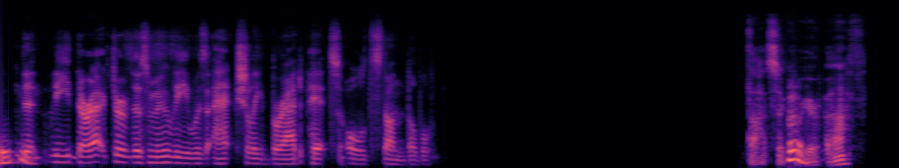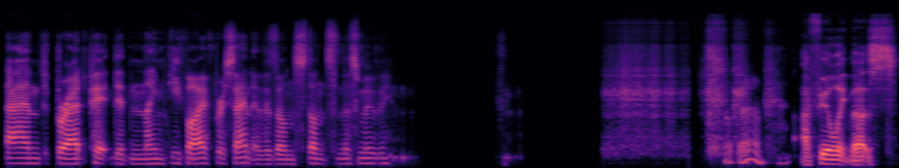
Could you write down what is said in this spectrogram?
Ooh, The, the director of this movie was actually Brad Pitt's old stunt double. That's a Oh. career path. And Brad Pitt did 95% of his own stunts in this movie. oh, damn. I feel like that's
